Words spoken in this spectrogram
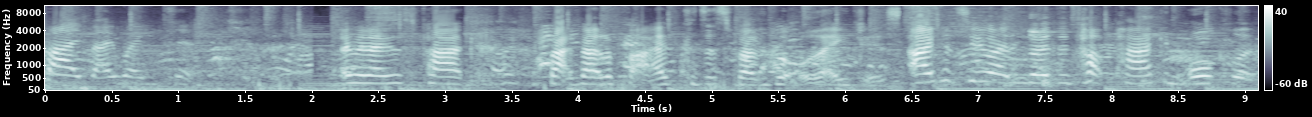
Five five I rated. I mean, I this park 5 out of 5 because it's fun for all ages. I can see why it's going to the top park in Auckland.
